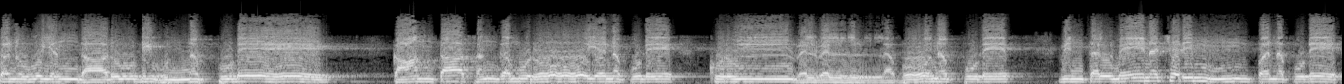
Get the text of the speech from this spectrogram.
తనువు ఎందారూడి ఉన్నప్పుడే కాంతా సంగము రోయనప్పుడే కురుల్ వెల్వెల్లబోనప్పుడే వింతల్మేన చరింపనప్పుడే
